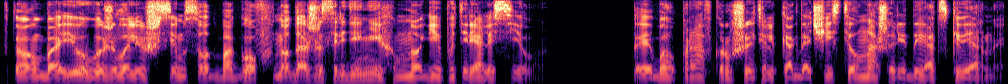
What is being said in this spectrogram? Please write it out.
В том бою выжило лишь 700 богов, но даже среди них многие потеряли силу. Ты был прав, Крушитель, когда чистил наши ряды от скверны.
